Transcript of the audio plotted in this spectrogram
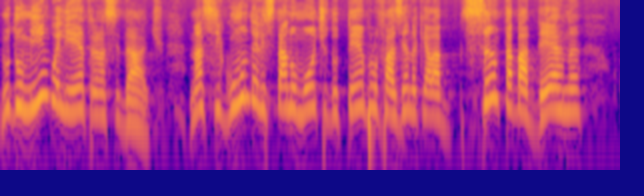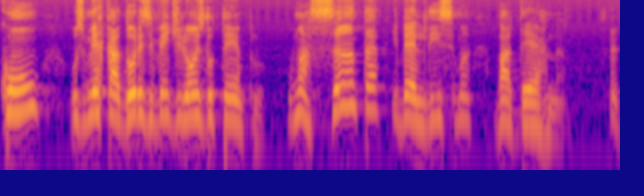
No domingo ele entra na cidade. Na segunda ele está no monte do templo fazendo aquela santa baderna com os mercadores e vendilhões do templo. Uma santa e belíssima baderna.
